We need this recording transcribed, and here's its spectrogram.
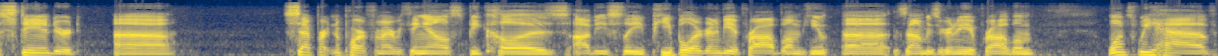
standard, uh, separate and apart from everything else, because obviously people are going to be a problem. Uh, zombies are going to be a problem. Once we have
